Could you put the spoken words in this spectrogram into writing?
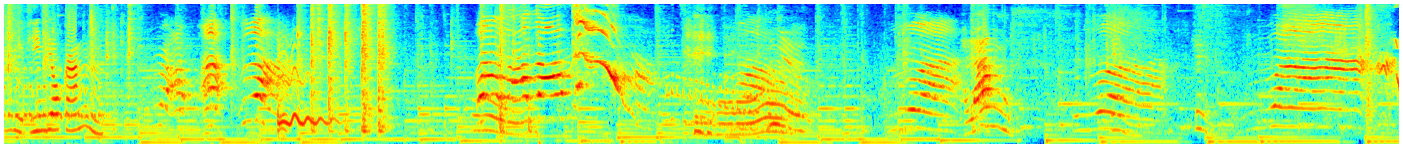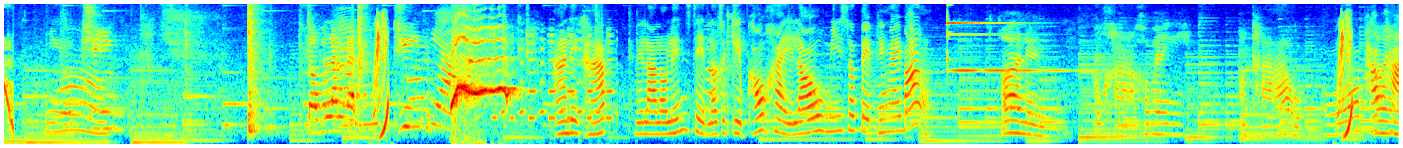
มันอยู่ทีมเดียวกันพลังนี่ชิงต่อพลังกันชิงอะเด็กครับ เวลาเราเล่นเสร็จเราจะเก็บเข้าไข่เรามีสเต็ปยังไงบ้าง ข้อหนึ่งเอาขาเข้าไปใน เอาเท้าอ๋อพับขา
